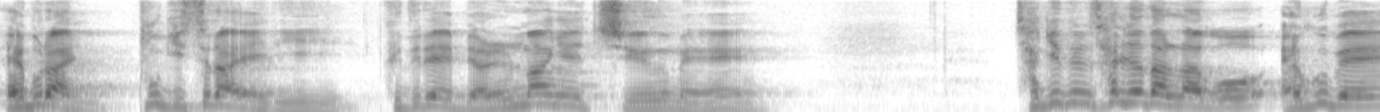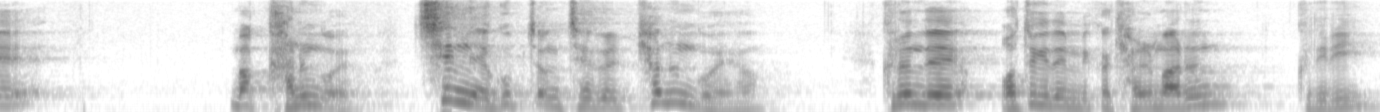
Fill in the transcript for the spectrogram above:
에브라임 북이스라엘이 그들의 멸망의 즈음에 자기들 살려달라고 애굽에 막 가는 거예요. 친애굽 정책을 펴는 거예요. 그런데 어떻게 됩니까? 결말은 그들이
